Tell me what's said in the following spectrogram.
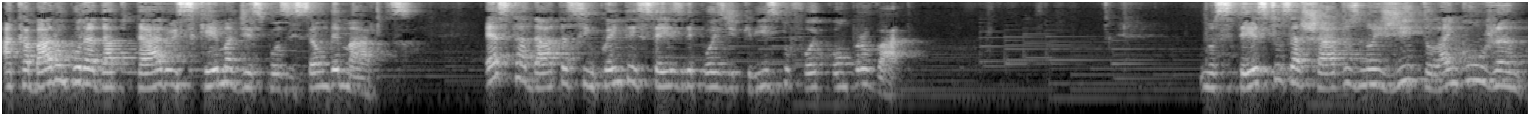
acabaram por adaptar o esquema de exposição de Marcos. Esta data, 56 depois de Cristo, foi comprovada. Nos textos achados no Egito, lá em Qumran,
